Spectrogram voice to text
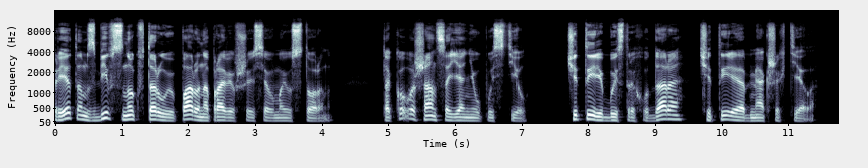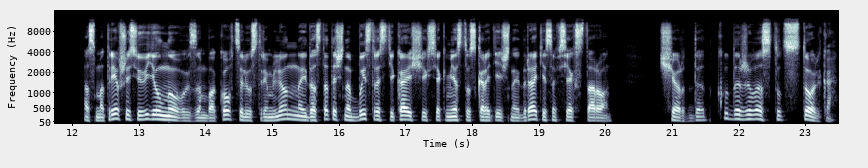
при этом сбив с ног вторую пару, направившуюся в мою сторону. Такого шанса я не упустил. Четыре быстрых удара, четыре обмякших тела. Осмотревшись, увидел новых зомбаков, целеустремленно и достаточно быстро стекающихся к месту скоротечной драки со всех сторон. Черт, да откуда же вас тут столько?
